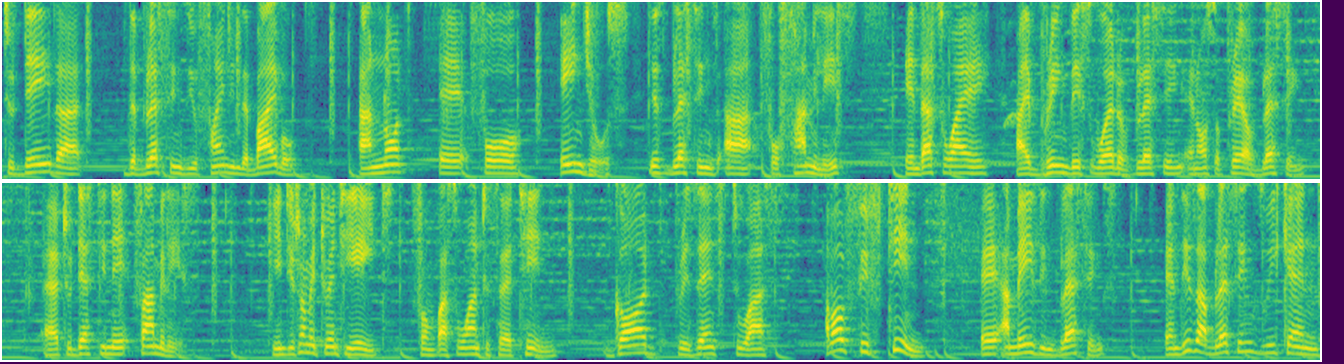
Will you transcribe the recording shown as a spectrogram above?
today that the blessings you find in the Bible are not uh, for angels, these blessings are for families. And that's why I bring this word of blessing and also prayer of blessing uh, to destiny families. In Deuteronomy 28, from verse 1 to 13, God presents to us about 15 uh, amazing blessings. And these are blessings we can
